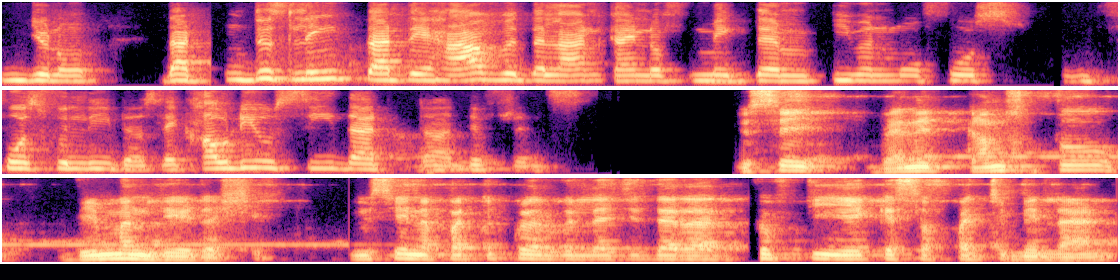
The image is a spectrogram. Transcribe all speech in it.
you know, that this link that they have with the land kind of make them even more force, forceful leaders like how do you see that uh, difference you see when it comes to women leadership you see in a particular village there are 50 acres of Panchami land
